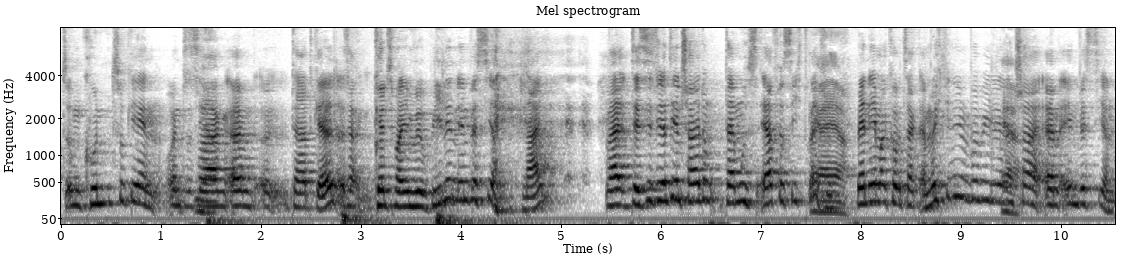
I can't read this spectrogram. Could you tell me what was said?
zum Kunden zu gehen und zu sagen, ja. ähm, der hat Geld, also, könntest du mal in Immobilien investieren? Nein. Weil das ist wieder die Entscheidung, da muss er für sich treffen. Ja, ja. Wenn jemand kommt und sagt, er möchte in Immobilien ja. äh, investieren,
